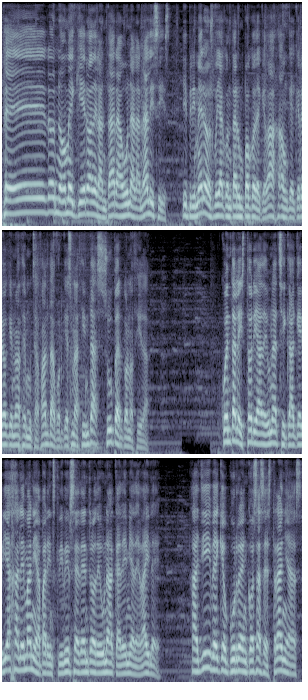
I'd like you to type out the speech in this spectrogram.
Pero no me quiero adelantar aún al análisis, y primero os voy a contar un poco de qué va, aunque creo que no hace mucha falta porque es una cinta súper conocida. Cuenta la historia de una chica que viaja a Alemania para inscribirse dentro de una academia de baile, Allí ve que ocurren cosas extrañas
